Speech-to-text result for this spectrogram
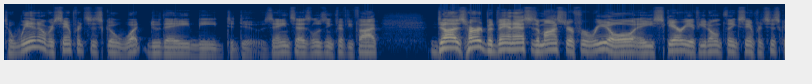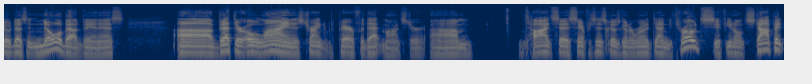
To win over San Francisco, what do they need to do? Zane says losing 55 does hurt, but Van Ness is a monster for real. He's scary if you don't think San Francisco doesn't know about Van Ness. Uh, bet their O line is trying to prepare for that monster. Um, Todd says San Francisco is going to run it down your throats if you don't stop it.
